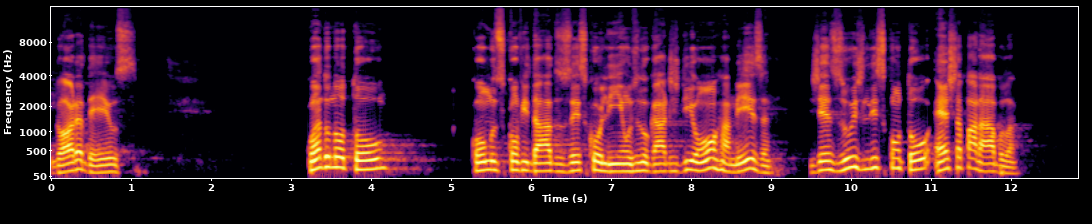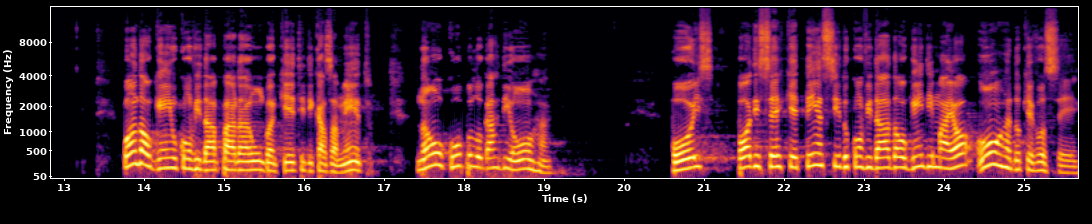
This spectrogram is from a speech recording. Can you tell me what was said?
Glória a Deus. Quando notou como os convidados escolhiam os lugares de honra à mesa, Jesus lhes contou esta parábola. Quando alguém o convidar para um banquete de casamento, não ocupa o lugar de honra, pois pode ser que tenha sido convidado alguém de maior honra do que você.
